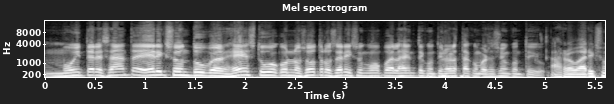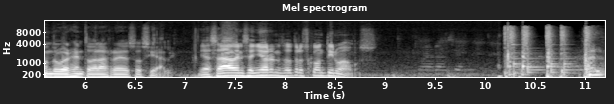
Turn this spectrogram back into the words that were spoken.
Muy interesante. Erickson Duvergé estuvo con nosotros. Erickson, ¿cómo puede la gente continuar esta conversación contigo? Arroba Erickson Duvergé en todas las redes sociales. Ya saben, señores, nosotros continuamos. Al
